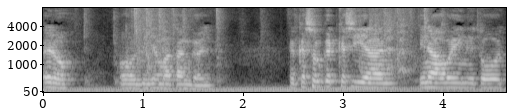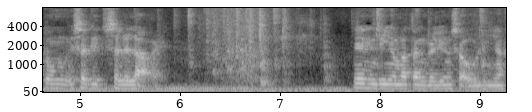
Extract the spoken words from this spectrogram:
Pero, oh, hindi niya matanggal. Nagkasugat kasi yan, inaway nito itong isa dito sa lalaki. Ngayon hindi niya matanggal yung sa ulo niya.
